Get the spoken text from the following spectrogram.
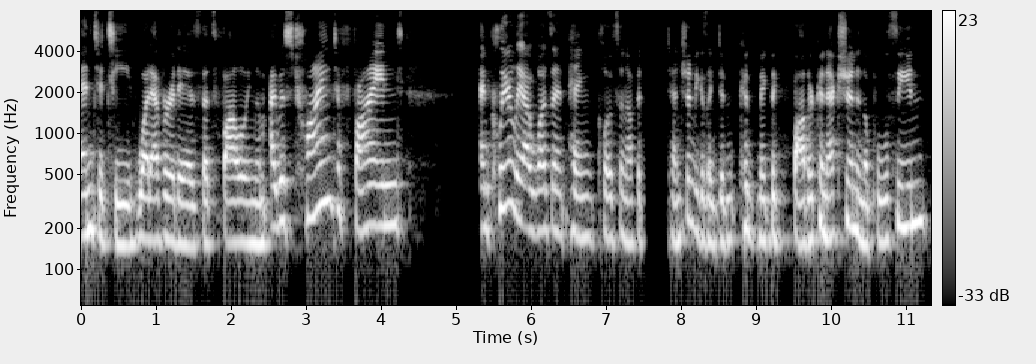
entity, whatever it is that's following them. I was trying to find, and clearly I wasn't paying close enough attention because I didn't could make the father connection in the pool scene.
